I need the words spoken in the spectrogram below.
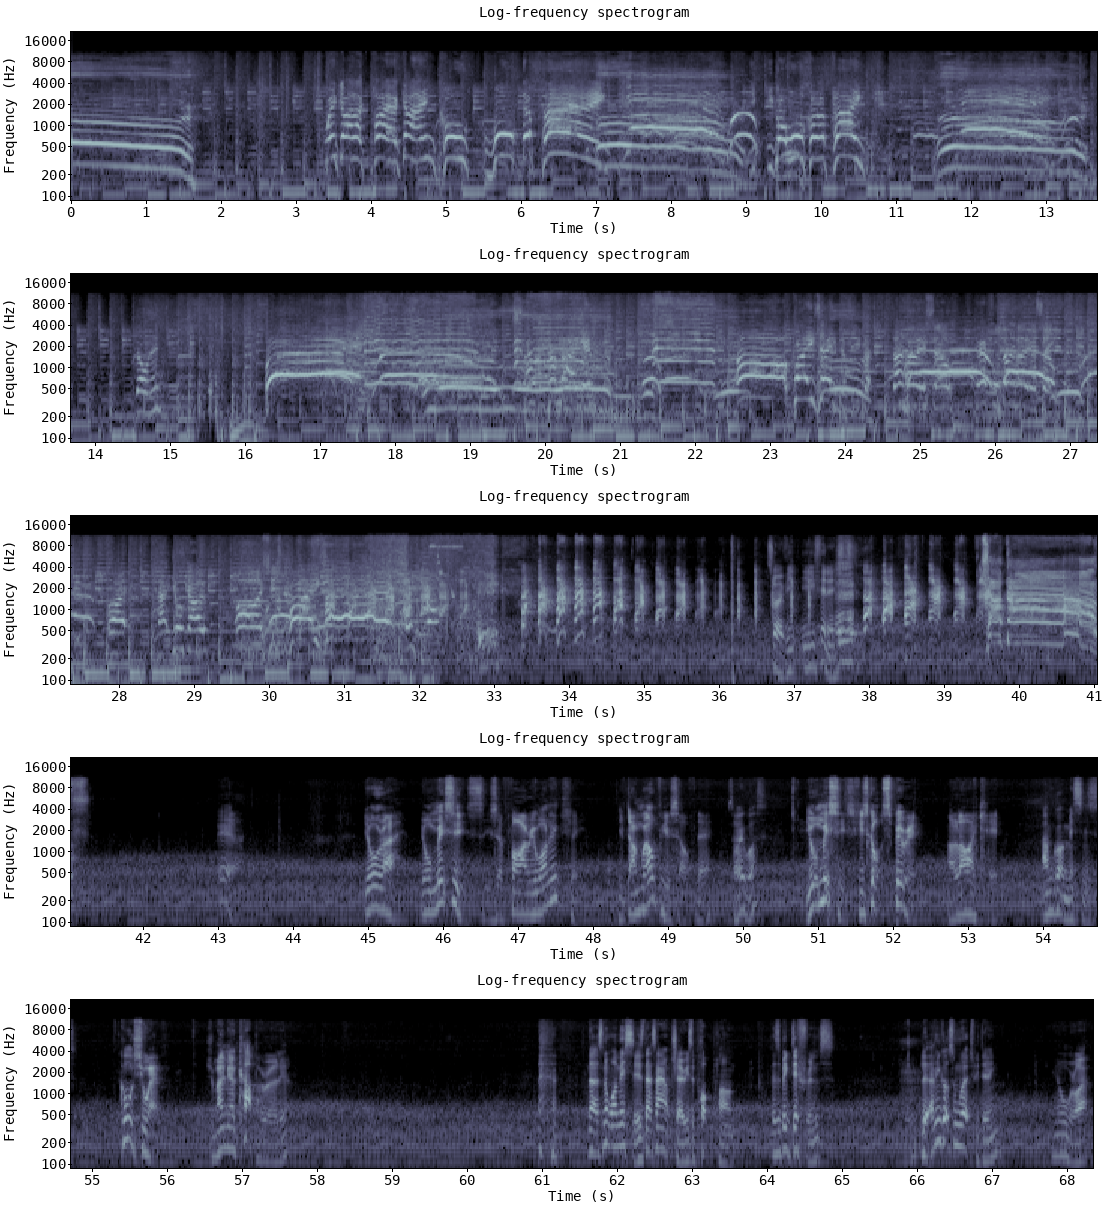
going to play a game called Walk the Plank! You, you got to walk on a plank! Go on in. No, your go. Oh, she's crazy! Sorry, have you, have you finished? Shut us! Yeah. Your, uh, your missus is a fiery one, isn't she? You've done well for yourself there. Sorry, what? Your missus, she's got spirit. I like it. I haven't got a missus. Of course you have. She made me a cuppa earlier. No, that's not my missus. That's Oucho. He's a pot plant. There's a big difference. Look, haven't you got some work to be doing? You're all right.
